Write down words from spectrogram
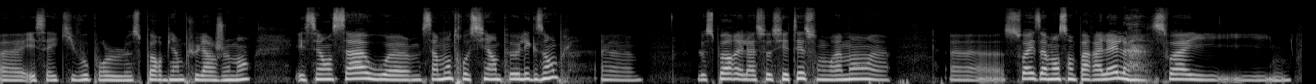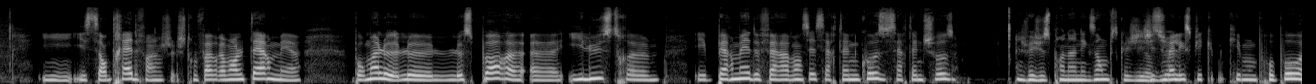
et ça équivaut pour le sport bien plus largement. Et c'est en ça où ça montre aussi un peu l'exemple le sport et la société sont vraiment euh, euh, soit ils avancent en parallèle, soit ils s'entraident. Enfin, je, ne trouve pas vraiment le terme, mais euh, pour moi, le, sport illustre et permet de faire avancer certaines causes, certaines choses. Je vais juste prendre un exemple parce que j'ai du mal à expliquer mon propos.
